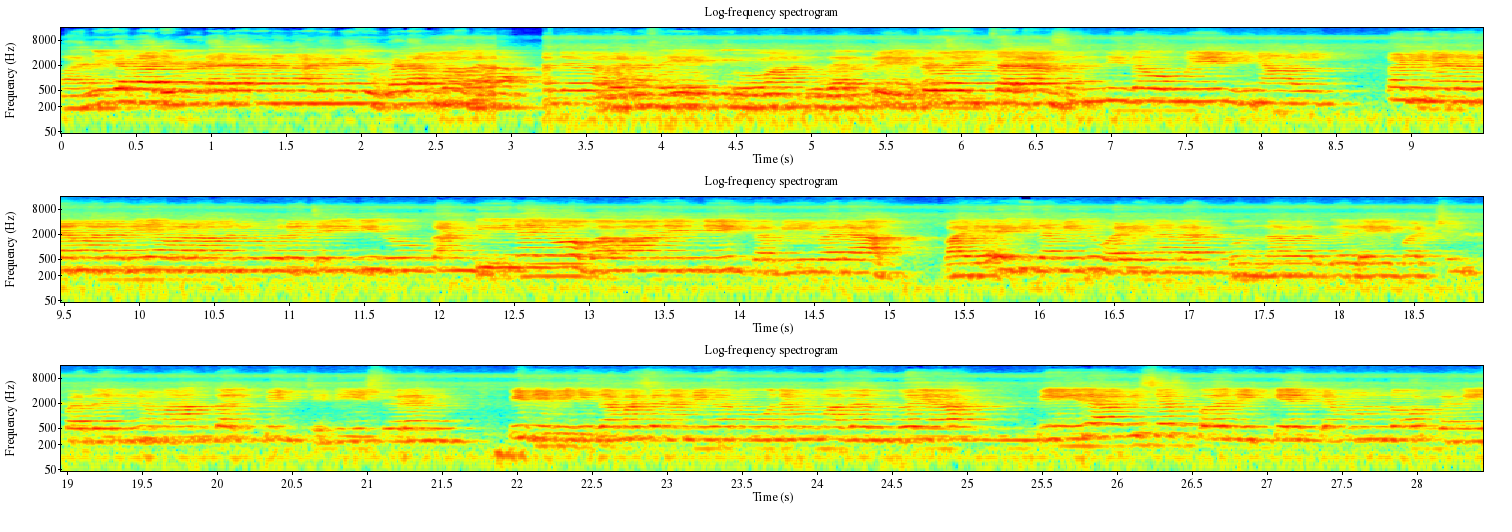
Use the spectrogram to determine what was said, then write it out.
മനുജപതിവൃട ചരണനളിന യുഗളം കണ്ടീലയോ ഭവാൻ എന്നെ കബീവര ഭയരഹിതമിതു വഴി നടക്കുന്നവർകളെ ഭക്ഷിപ്പതന്നുമാ കൽപ്പിച്ചിരീശ്വരൻ വിധി വിഹിതമശനമിക നൂനം മതദ്വയ വീരാവിശപ്പനിക്കേറ്റമുണ്ടോർക്കണേ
